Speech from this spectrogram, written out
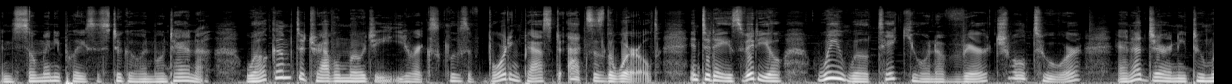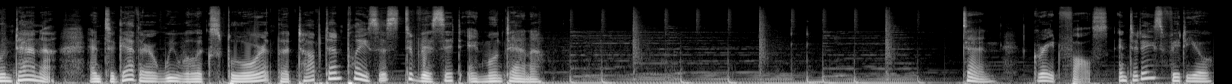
and so many places to go in Montana. Welcome to Travel Travelmoji, your exclusive boarding pass to access the world. In today's video, we will take you on a virtual tour and a journey to Montana, and together we will explore the top 10 places to visit in Montana. 10. Great Falls. In today's video,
